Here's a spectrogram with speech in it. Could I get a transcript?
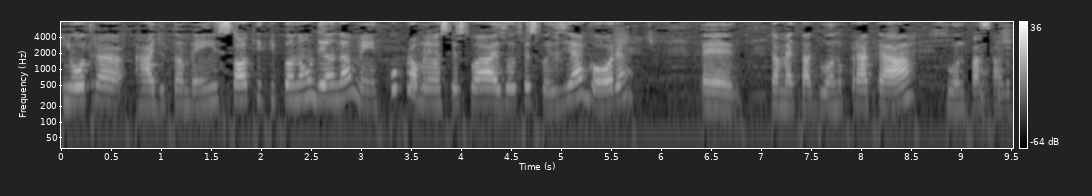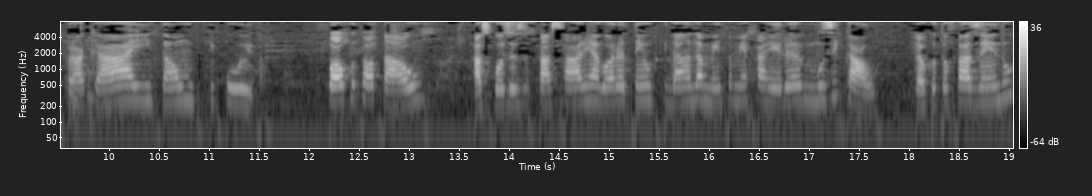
em outra rádio também, só que tipo eu não dei andamento por problemas pessoais, outras coisas. E agora, é, da metade do ano pra cá, do ano passado pra cá, e então, tipo, foco total, as coisas passarem, agora eu tenho que dar andamento à minha carreira musical, que é o que eu tô fazendo.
